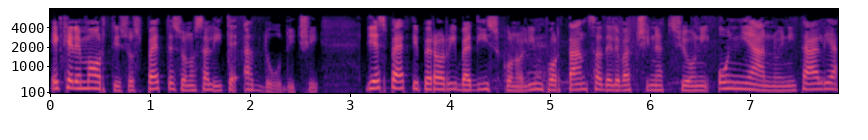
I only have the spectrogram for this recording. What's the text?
e che le morti sospette sono salite a 12. Gli esperti però ribadiscono l'importanza delle vaccinazioni. Ogni anno in Italia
